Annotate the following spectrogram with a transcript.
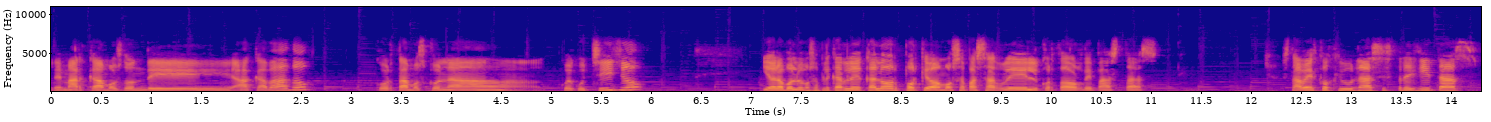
Le marcamos donde ha acabado Cortamos con, la, con el cuchillo. Y ahora volvemos a aplicarle calor porque vamos a pasarle el cortador de pastas. Esta vez cogí unas estrellitas.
